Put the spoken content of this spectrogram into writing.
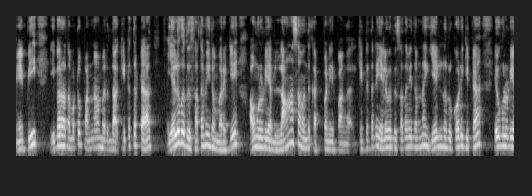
மேபி இவர் அதை மட்டும் பண்ணாம இருந்தா கிட்டத்தட்ட எழுபது சதவீதம் வரைக்கும் அவங்களுடைய லாஸை வந்து கட் பண்ணியிருப்பாங்க. கிட்டத்தட்ட எழுபது சதவீதம்னா எழுநூறு கோடி கிட்ட இவங்களுடைய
